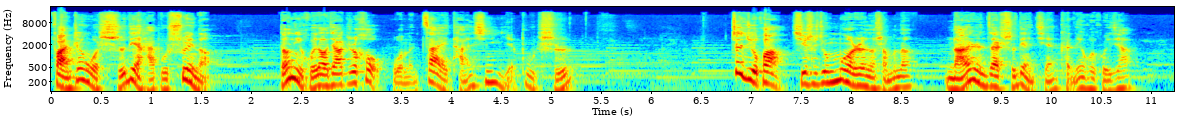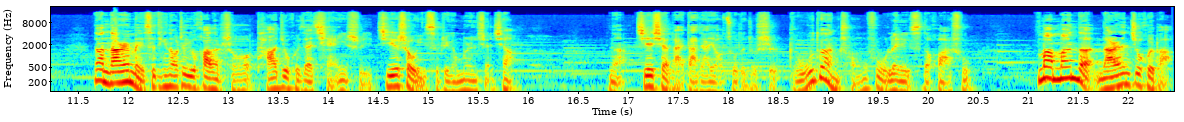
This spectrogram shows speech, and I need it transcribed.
反正我十点还不睡呢。等你回到家之后，我们再谈心也不迟。这句话其实就默认了什么呢？男人在十点前肯定会回家。那男人每次听到这句话的时候，他就会在潜意识里接受一次这个默认选项。那接下来大家要做的就是不断重复类似的话术，慢慢的，男人就会把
